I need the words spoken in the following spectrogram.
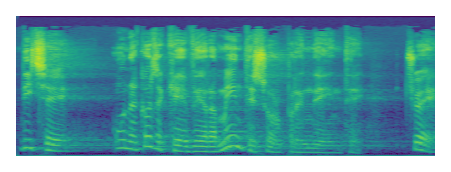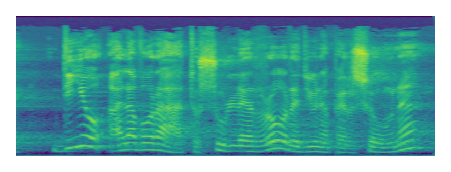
dice una cosa che è veramente sorprendente, cioè Dio ha lavorato sull'errore di una persona,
